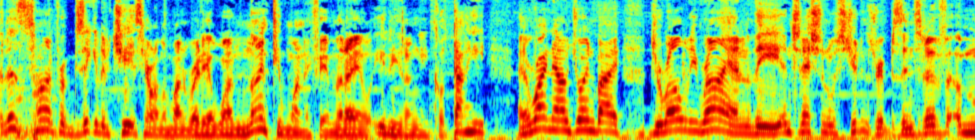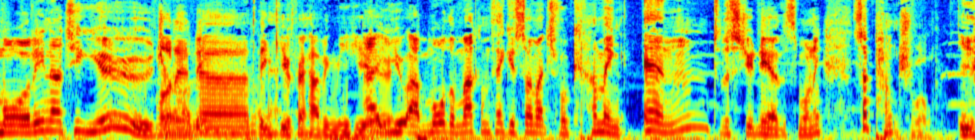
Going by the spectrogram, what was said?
it is time for Executive Cheers here on the One Radio 191 FM, Reo Irirangi Kotahi. And right now I'm joined by Geraldi Ryan, the International Students Representative. Morena to you, Geraldi. Morena, thank you for having me here. Uh, you are more than welcome. Thank you so much for coming in to the studio this morning. So punctual. Yeah.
